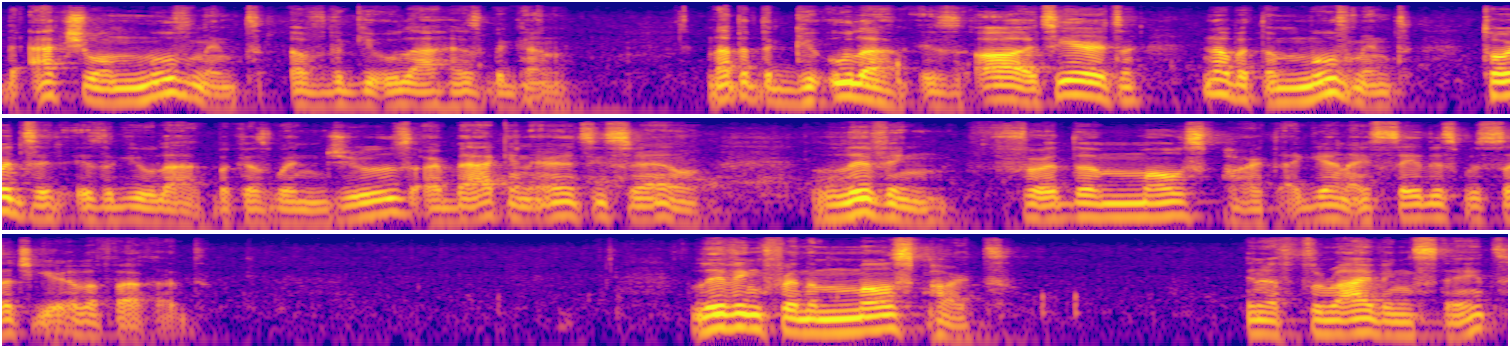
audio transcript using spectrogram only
the actual movement of the geula has begun. Not that the geula is, oh, it's here, it's a, no, but the movement towards it is a geula, because when Jews are back in Eretz Yisrael, living for the most part, again, I say this with such yirah v'fachad, living for the most part in a thriving state,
